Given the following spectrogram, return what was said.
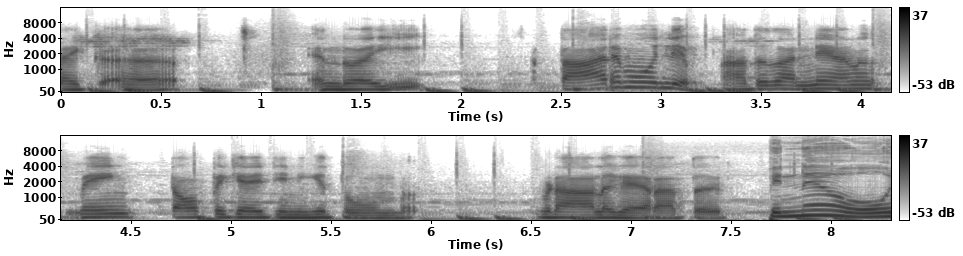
ലൈക്ക് എന്തുവാ ഈ താരമൂല്യം അത് തന്നെയാണ് മെയിൻ ടോപ്പിക് ആയിട്ട് എനിക്ക് തോന്നുന്നത്. ഇവിടെ ആൾ കയറാത്തത് പിന്നെ ഒ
